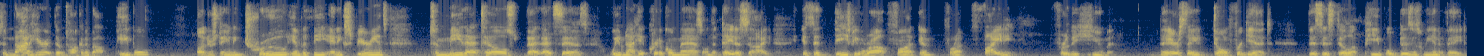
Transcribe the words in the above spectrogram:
to not hear it, them talking about people, understanding true empathy and experience. To me, that tells that that says we've not hit critical mass on the data side. It's that these people are out front in front fighting for the human. They're saying, don't forget this is still a people business we innovate,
